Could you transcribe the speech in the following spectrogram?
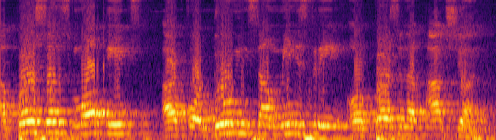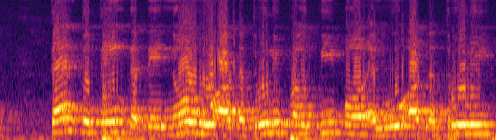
a person's motives are for doing some ministry or personal action. Tend to think that they know who are the truly proud people and who are the truly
